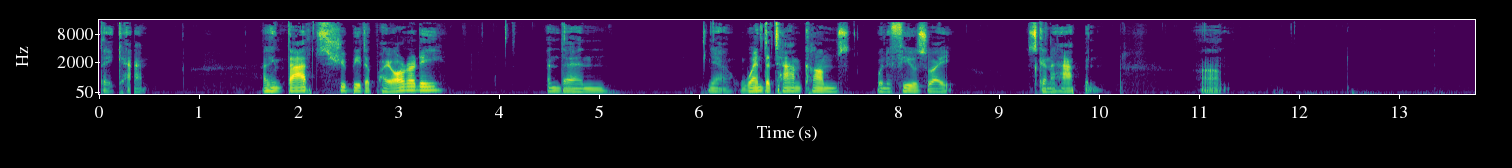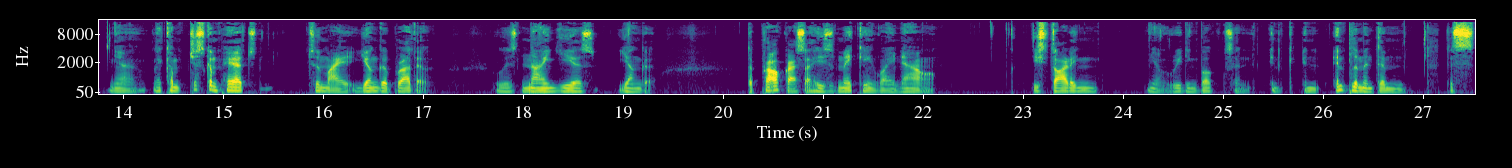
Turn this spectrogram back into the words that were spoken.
they can. I think that should be the priority. And then, yeah, when the time comes, when it feels right, it's gonna happen. Um, yeah, like com- just compared to my younger brother, who is nine years younger, the progress that he's making right now he's starting, you know, reading books and in, implement them, this,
